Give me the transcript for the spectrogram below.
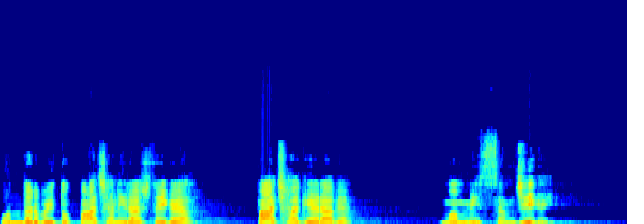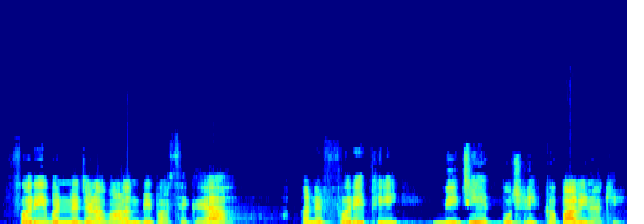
ઉંદરભાઈ તો પાછા નિરાશ થઈ ગયા. પાછા ઘેર આવ્યા. મમ્મી સમજી ગઈ. ફરી બંને જણા વાળંદી પાસે ગયા. અને ફરીથી બીજી એક પૂંછડી કપાવી નાખી.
